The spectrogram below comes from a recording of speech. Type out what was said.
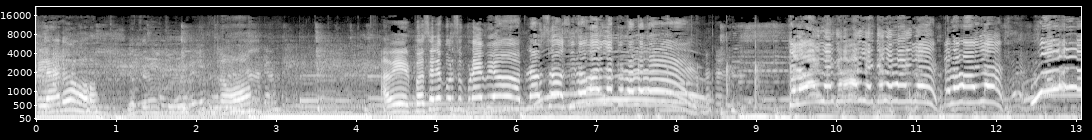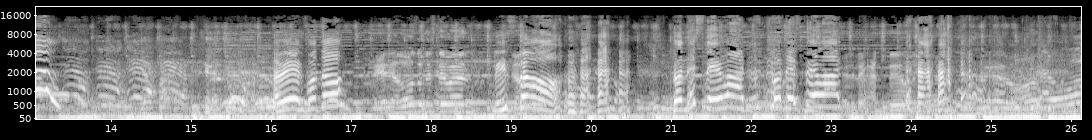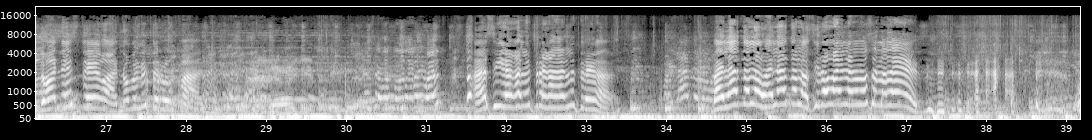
Claro. No. A ver, pásale por su premio. ¡Aplausos! ¡Si no baila, que no le den! ¡Que lo baile, que lo baile, que lo baile! ¡Que lo baile!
